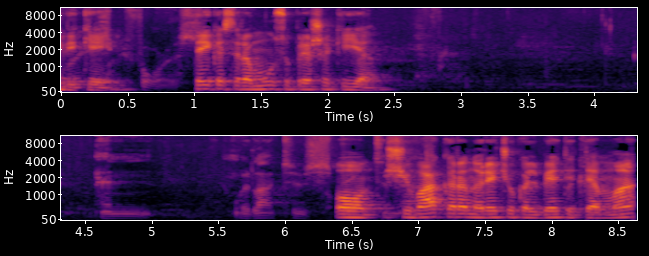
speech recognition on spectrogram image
įvykiai. Tai, kas yra mūsų priešakyje. O šį vakarą norėčiau kalbėti tema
